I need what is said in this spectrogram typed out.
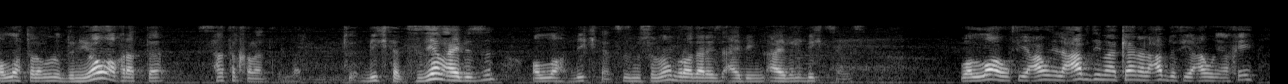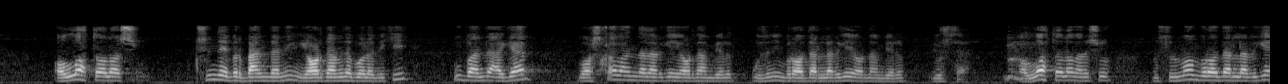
alloh taolo uni dunyo va oxiratda satr qiladi. Bekitadi. Sizni ham aybingizni olloh bekitadi. Siz musulmon birodaringizni aybini bekitsangiz. Vallohu fi auni abdi ma kana al abdu fi auni akhi. Alloh taolo shunday bir bandaning yordamida bo'ladiki u banda agar boshqa bandalarga yordam berib o'zining birodarlariga yordam berib yursa alloh taolo mana shu musulmon birodarlariga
